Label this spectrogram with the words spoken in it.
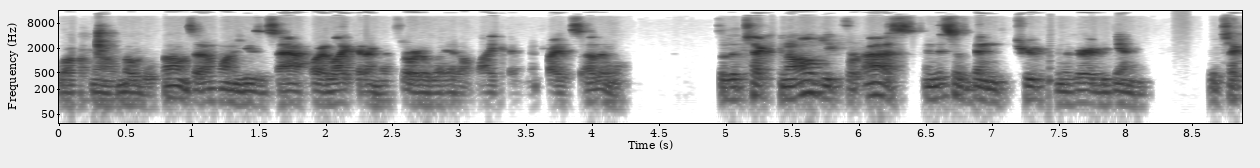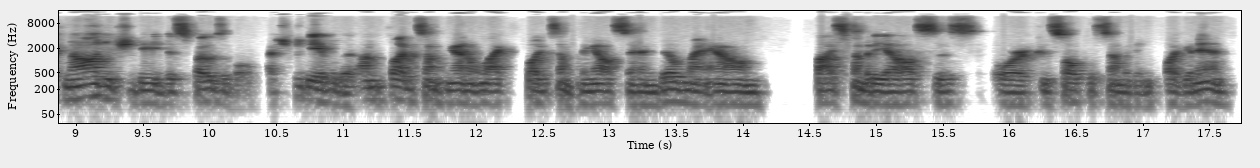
walking on mobile phones. I don't want to use this app, or I like it, I'm going to throw it away. I don't like it, I'm going to try this other one. So the technology for us, and this has been true from the very beginning, the technology should be disposable. I should be able to unplug something I don't like, plug something else in, build my own, buy somebody else's, or consult with somebody and plug it in.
